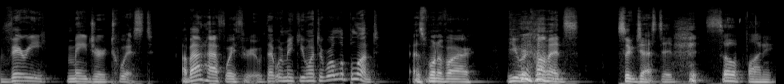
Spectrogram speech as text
very major twist about halfway through that would make you want to roll a blunt, as one of our viewer comments suggested. So funny,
